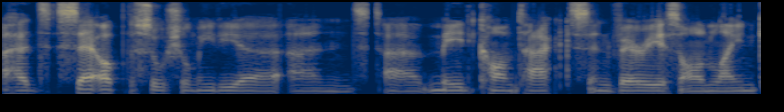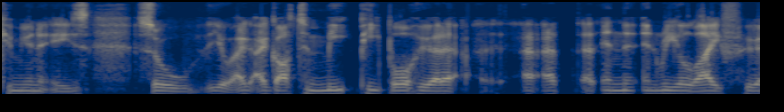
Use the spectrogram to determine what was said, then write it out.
I had set up the social media and uh, made contacts in various online communities. So you know, I, I got to meet people who had uh, in in real life who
